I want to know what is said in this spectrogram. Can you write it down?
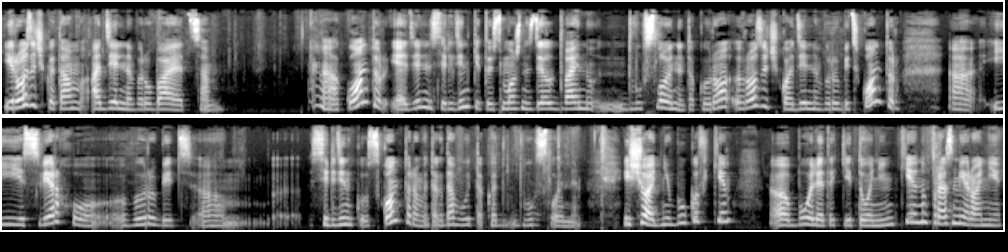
И розочка там отдельно вырубается контур и отдельно серединки, то есть можно сделать двойную, двухслойную такую розочку, отдельно вырубить контур а, и сверху вырубить серединку с контуром, и тогда будет такая двухслойная. Еще одни буковки, а, более такие тоненькие, ну по размеру они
